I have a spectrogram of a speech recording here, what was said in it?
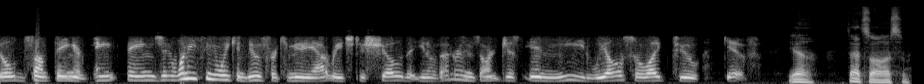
build something or paint things and anything we can do for community outreach to show that you know veterans aren't just in need? We also like to give. Yeah that's awesome.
